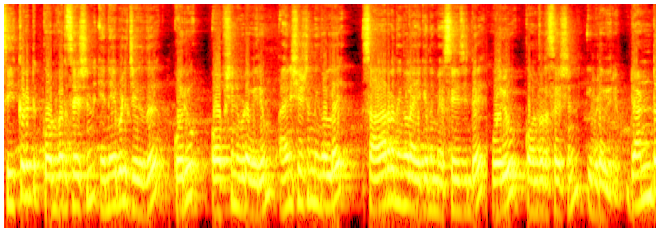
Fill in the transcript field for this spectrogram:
സീക്രട്ട് കോൺവെർസേഷൻ എനേബിൾ ചെയ്തത് ഒരു ഓപ്ഷൻ ഇവിടെ വരും. അതിനുശേഷം നിങ്ങളുടെ സാധാരണ നിങ്ങൾ അയക്കുന്ന മെസ്സേജിന്റെ ഒരു കോൺവെർസേഷൻ ഇവിടെ വരും. രണ്ട്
